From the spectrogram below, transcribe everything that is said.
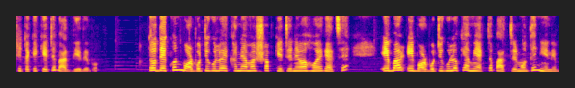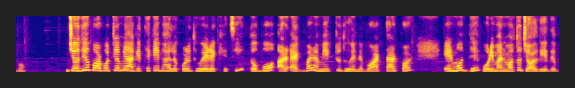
সেটাকে কেটে বাদ দিয়ে দেব। তো দেখুন, বরবটিগুলো এখানে আমার সব কেটে নেওয়া হয়ে গেছে। এবার এই বরবটিগুলোকে আমি একটা পাত্রের মধ্যে নিয়ে নেব। যদিও বরবটি আমি আগে থেকেই ভালো করে ধুয়ে রেখেছি, তবুও আর একবার আমি একটু ধুয়ে নেব আর তারপর এর মধ্যে পরিমাণ মতো জল দিয়ে দেব।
